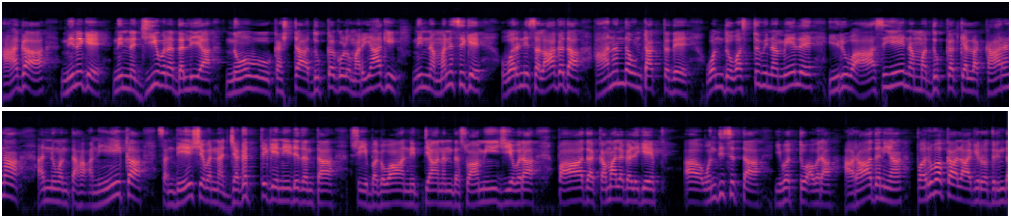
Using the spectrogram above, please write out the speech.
ಆಗ ನಿನಗೆ ನಿನ್ನ ಜೀವನದಲ್ಲಿಯ ನೋವು, ಕಷ್ಟ, ದುಃಖಗಳು ಮರೆಯಾಗಿ ನಿನ್ನ ಮನಸ್ಸಿಗೆ ವರ್ಣಿಸಲಾಗದ ಆನಂದ ಉಂಟಾಗ್ತದೆ. ಒಂದು ವಸ್ತುವಿನ ಮೇಲೆ ಇರುವ ಆಸೆಯೇ ನಮ್ಮ ದುಃಖಕ್ಕೆಲ್ಲ ಕಾರಣ ಅನ್ನುವಂತಹ ಅನೇಕ ಸಂದೇಶವನ್ನು ಜಗತ್ತಿಗೆ ನೀಡಿದಂಥ ಶ್ರೀ ಭಗವಾನ್ ನಿತ್ಯಾನಂದ ಸ್ವಾಮೀಜಿಯವರ ಪಾದ ಕಮಲಗಳಿಗೆ ವಂದಿಸುತ್ತಾ ಇವತ್ತು ಅವರ ಆರಾಧನೆಯ ಪರ್ವಕಾಲ ಆಗಿರೋದ್ರಿಂದ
